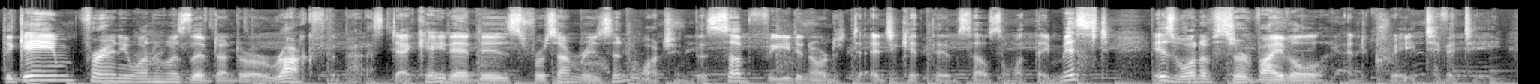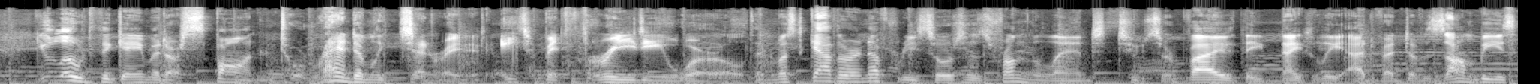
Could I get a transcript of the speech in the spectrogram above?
The game, for anyone who has lived under a rock for the past decade and is, for some reason, watching the subfeed in order to educate themselves on what they missed, is one of survival and creativity. You load the game and are spawned into a randomly generated 8 bit 3D world and must gather enough resources from the land to survive the nightly advent of zombies,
